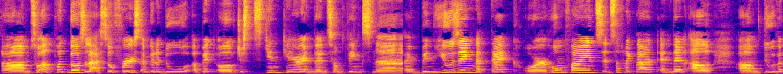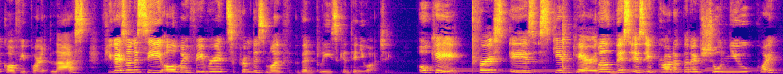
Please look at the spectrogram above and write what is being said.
Um, so I'll put those last. So first, I'm gonna do a bit of just skincare and then some things na I've been using na tech or home finds and stuff like that. And then I'll um, do the coffee part last. If you guys want to see all my favorites from this month, then please continue watching. Okay, first is skincare. Well, this is a product that I've shown you quite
